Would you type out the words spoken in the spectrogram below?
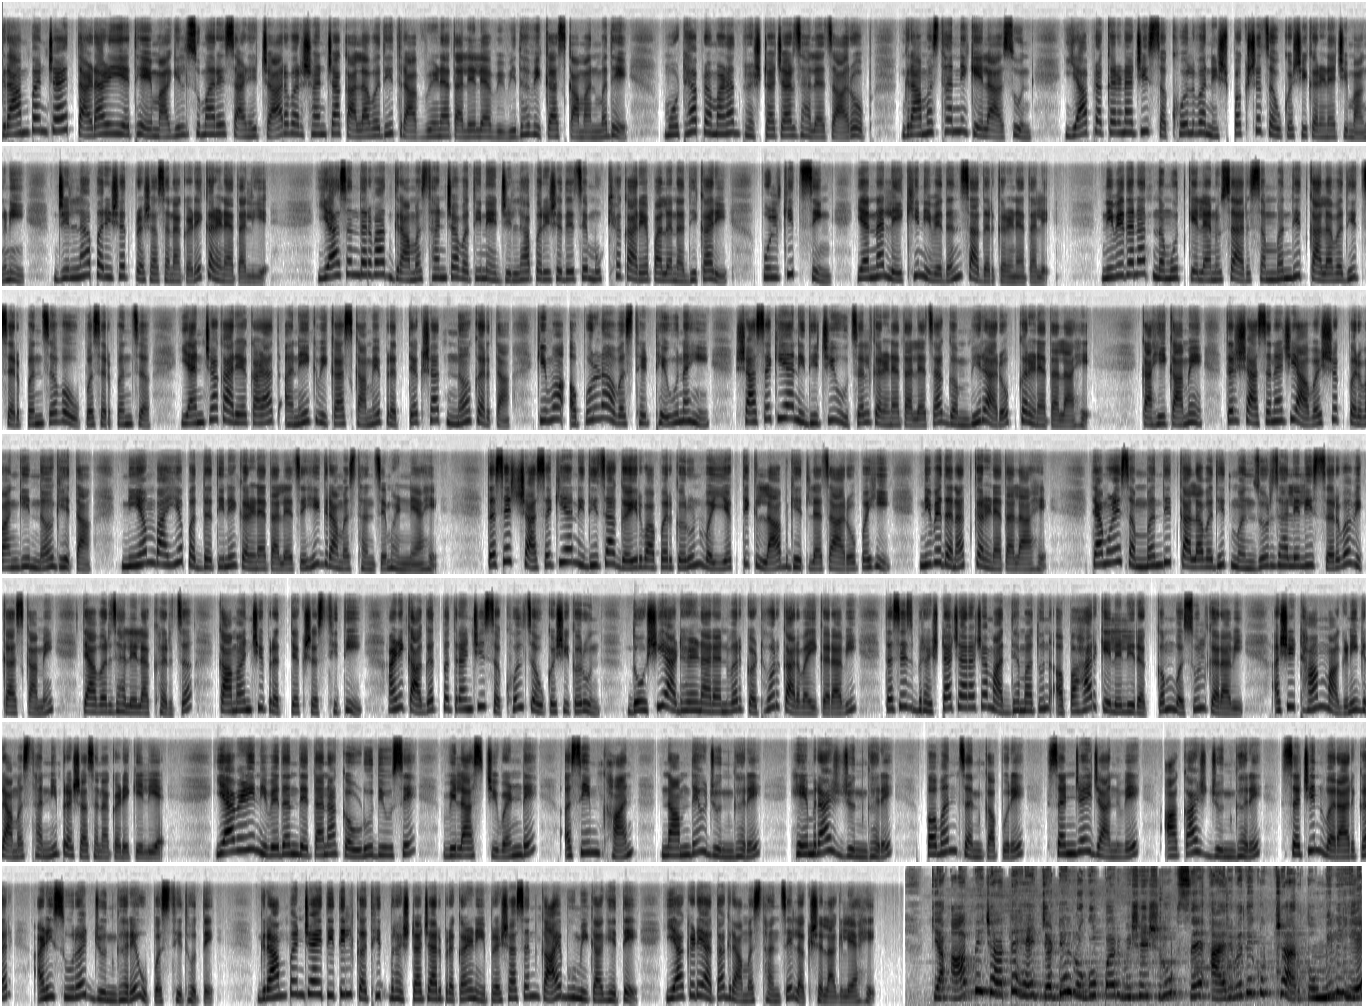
ग्रामपंचायत ताडाळी येथे मागील सुमारे साडेचार वर्षांच्या कालावधीत राबविण्यात आलेल्या विविध विकास कामांमध्ये मोठ्या प्रमाणात भ्रष्टाचार झाल्याचा आरोप ग्रामस्थांनी केला असून या प्रकरणाची सखोल व निष्पक्ष चौकशी करण्याची मागणी जिल्हा परिषद प्रशासनाकडे करण्यात आली आहे. या संदर्भात ग्रामस्थांच्या वतीने जिल्हा परिषदेचे मुख्य कार्यपालन अधिकारी पुलकित सिंग यांना लेखी निवेदन सादर करण्यात आले. निवेदनात नमूद केल्यानुसार संबंधित कालावधीत सरपंच व उपसरपंच यांच्या कार्यकाळात अनेक विकास कामे प्रत्यक्षात न करता किंवा अपूर्ण अवस्थेत ठेवूनही शासकीय निधीची उचल करण्यात आल्याचा गंभीर आरोप करण्यात आला आहे. काही कामे तर शासनाची आवश्यक परवानगी न घेता नियमबाह्य पद्धतीने करण्यात आल्याचेही ग्रामस्थांचे म्हणणे आहे. तसेच शासकीय निधीचा गैरवापर करून वैयक्तिक लाभ घेतल्याचा आरोपही निवेदनात करण्यात आला आहे. त्यामुळे संबंधित कालावधीत मंजूर झालेली सर्व विकास कामे त्यावर झालेला खर्च कामांची प्रत्यक्ष स्थिती आणि कागदपत्रांची सखोल चौकशी करून दोषी आढळणाऱ्यांवर कठोर कारवाई करावी तसेच भ्रष्टाचाराच्या माध्यमातून अपहार केलेली रक्कम वसूल करावी अशी ठाम मागणी ग्रामस्थांनी प्रशासनाकडे केली आहे. यावेळी निवेदन देताना कवडू दिवसे विलास चिवंडे असीम खान नामदेव जुनघरे हेमराज जुनघरे पवन चनकापुरे संजय जानवे आकाश जुनघरे सचिन वरारकर आणि सूरज जुनघरे उपस्थित होते. ग्रामपंचायतीतील कथित भ्रष्टाचार प्रकरणी प्रशासन काय भूमिका घेते याकडे आता ग्रामस्थांचे लक्ष लागले आहे. क्या आप भी चाहते हैं जटिल रोगों पर विशेष रूप से आयुर्वेदिक उपचार? तो मिलिए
